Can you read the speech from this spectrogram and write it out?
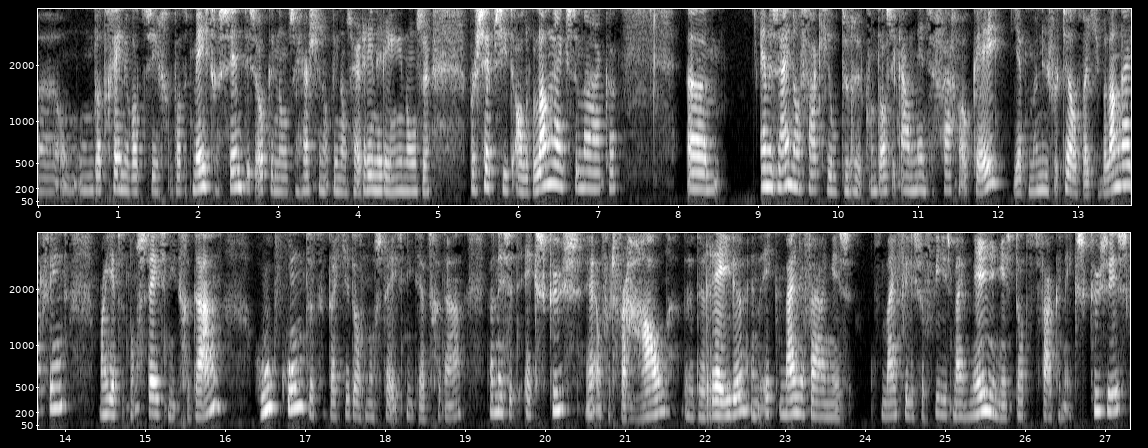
uh, om, om datgene wat, zich, wat het meest recent is, ook in onze hersenen of in onze herinnering, in onze perceptie, het allerbelangrijkste maken. Um, en we zijn dan vaak heel druk. Want als ik aan mensen vraag: Oké, je hebt me nu verteld wat je belangrijk vindt, maar je hebt het nog steeds niet gedaan. hoe komt het dat je dat nog steeds niet hebt gedaan? Dan is het excuus of het verhaal, de reden. En ik, mijn ervaring is, mijn filosofie is, mijn mening is dat het vaak een excuus is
